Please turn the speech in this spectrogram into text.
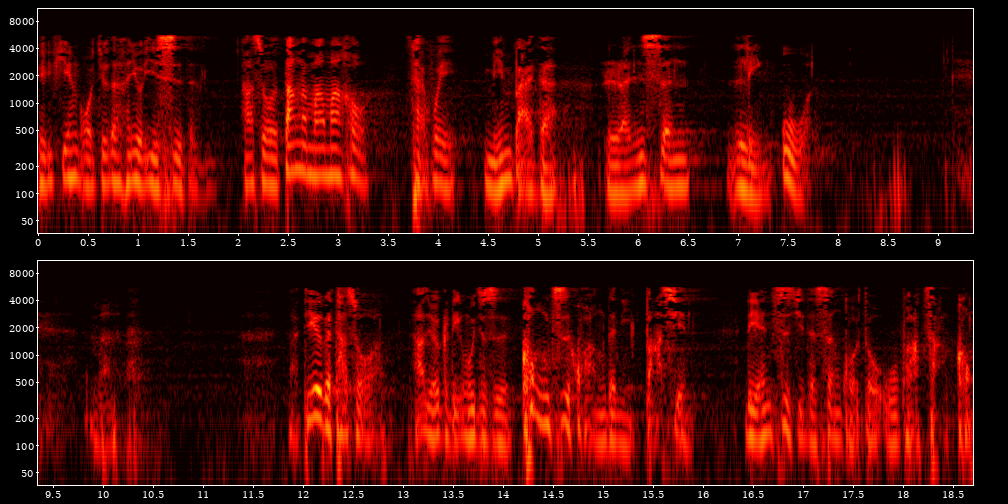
有一篇我觉得很有意思的，他说：“当了妈妈后才会明白的人生领悟啊。”那，第二个他说，他有一个领悟，就是控制狂的你发现，连自己的生活都无法掌控。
